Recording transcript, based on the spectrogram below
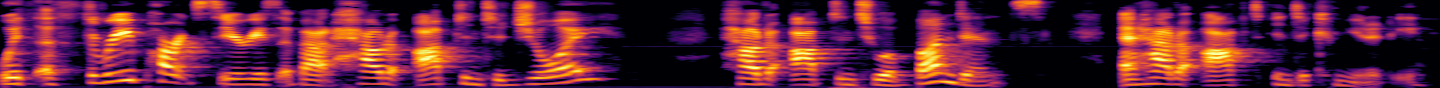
with a three part series about how to opt into joy, how to opt into abundance, and how to opt into community.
